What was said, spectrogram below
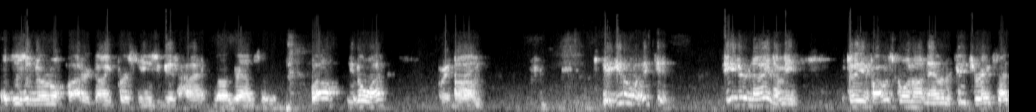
This is a normal pot or gummy person needs to get high milligrams. Of, well, you know what? Um, you know, it, it, eight or nine. I mean, I tell you, if I was going out and having a few drinks, I'd,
